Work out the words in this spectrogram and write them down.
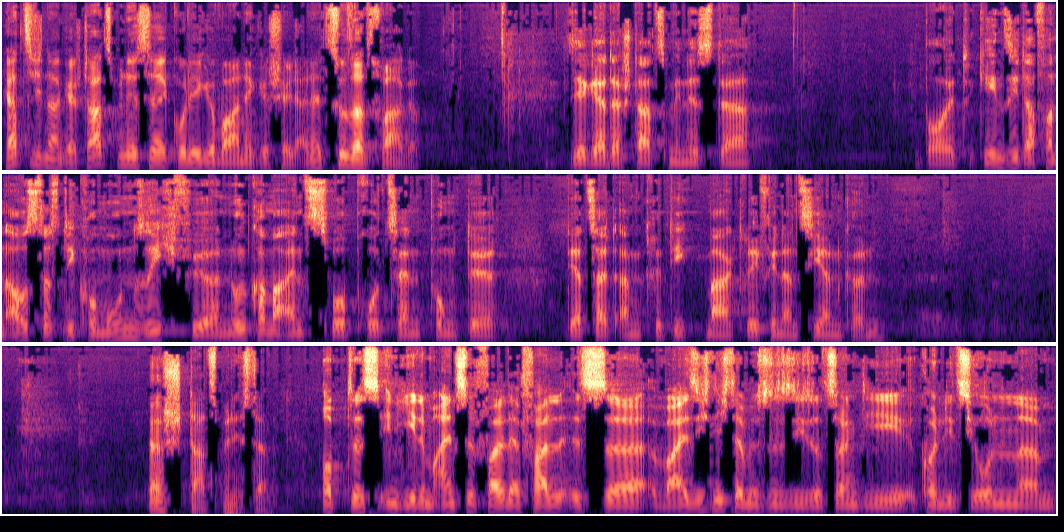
Herzlichen Dank, Herr Staatsminister. Herr Kollege Warnecke stellt eine Zusatzfrage. Sehr geehrter Herr Staatsminister Beuth, gehen Sie davon aus, dass die Kommunen sich für 0,12 Prozentpunkte derzeit am Kreditmarkt refinanzieren können? Herr Staatsminister. Ob das in jedem Einzelfall der Fall ist, äh, weiß ich nicht. Da müssen Sie sozusagen die Konditionen ähm,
